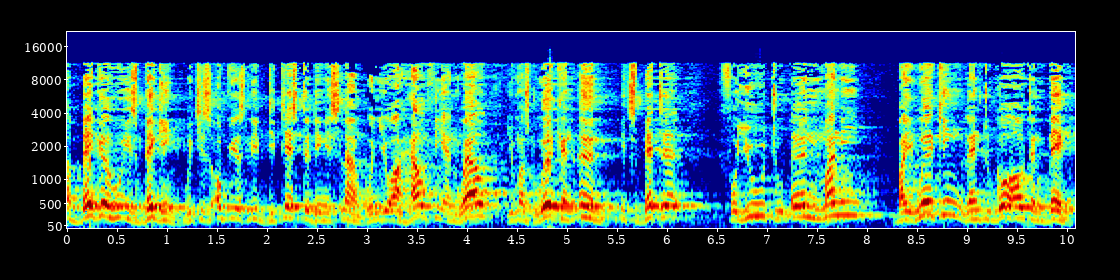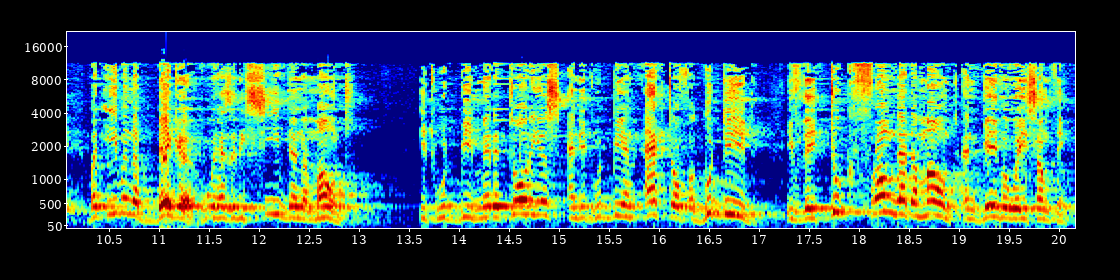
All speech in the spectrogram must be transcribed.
A beggar who is begging, which is obviously detested in Islam. When you are healthy and well, you must work and earn. It's better for you to earn money by working than to go out and beg. But even a beggar who has received an amount, it would be meritorious and it would be an act of a good deed if they took from that amount and gave away something.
